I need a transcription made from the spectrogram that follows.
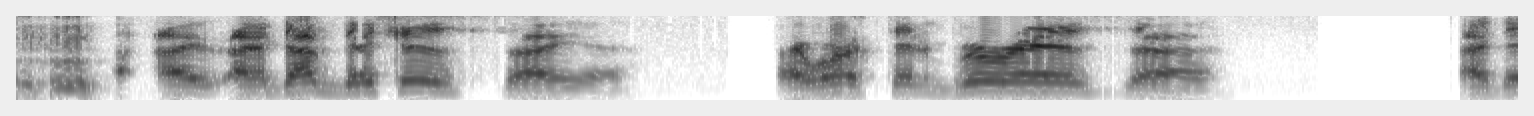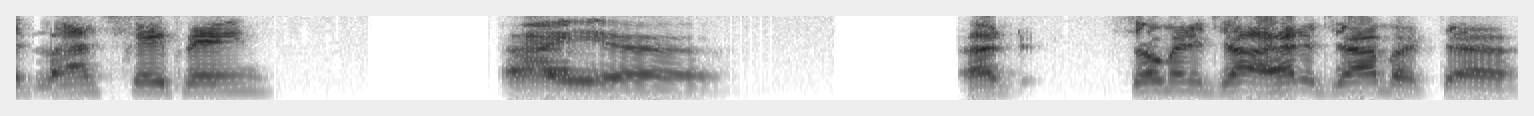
Mm-hmm. I, I dug ditches. I uh, I worked in breweries. Uh, I did landscaping. I uh, had so many jobs. I had a job at uh,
